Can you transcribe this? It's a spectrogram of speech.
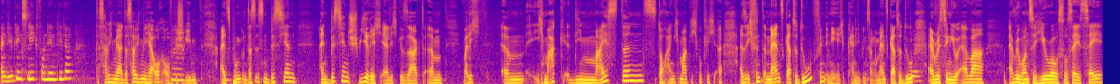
ein Lieblingslied von den Liedern? Das habe ich mir, das habe ich mir hier auch aufgeschrieben als Punkt. Und das ist ein bisschen, ein bisschen schwierig, ehrlich gesagt, ähm, weil ich, ähm, ich mag die meistens, doch eigentlich mag ich wirklich, äh, also ich finde A Man's Got to Do, find, nee, ich habe keinen Lieblingssong, A Man's Got to Do, Ja. Everything You Ever, Everyone's a Hero, So Say Say,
